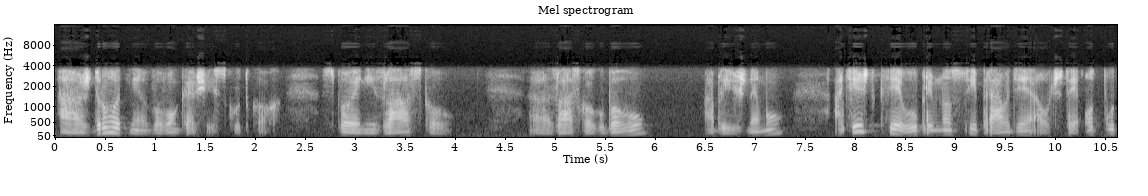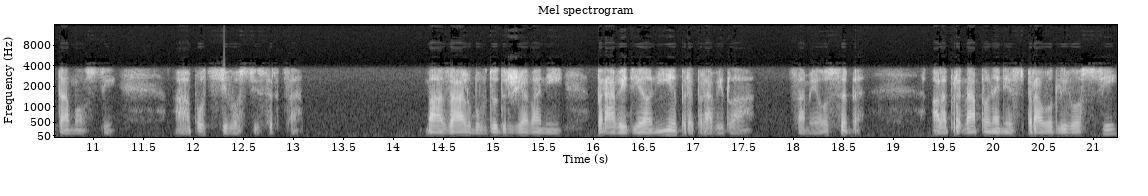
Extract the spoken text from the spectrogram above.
a až druhotne vo vonkajších skutkoch, spojení s láskou, s láskou k Bohu a blížnemu a tiež tkvie v úprimnosti, pravde a určitej odputamosti a poctivosti srdca. Má záľubu v dodržiavaní pravidiel nie pre pravidlá sami o sebe, ale pre naplnenie spravodlivosti,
